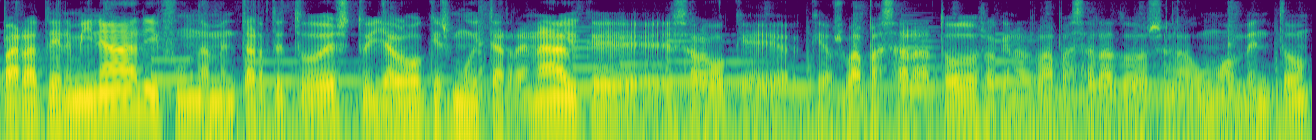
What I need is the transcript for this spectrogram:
para terminar y fundamentarte todo esto y algo que es muy terrenal, que es algo que, os va a pasar a todos o que nos va a pasar a todos en algún momento,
